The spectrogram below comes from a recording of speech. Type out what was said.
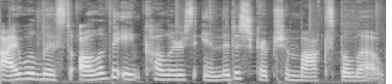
I will list all of the ink colors in the description box below.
